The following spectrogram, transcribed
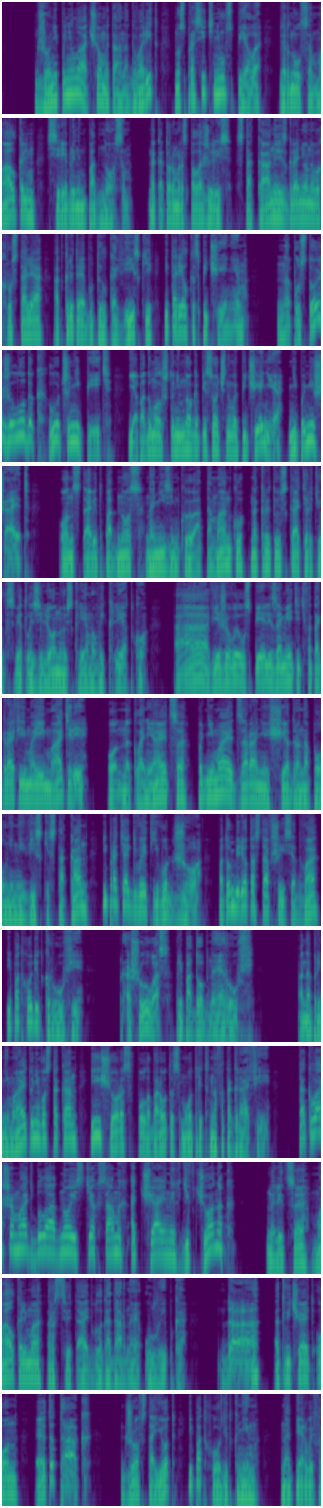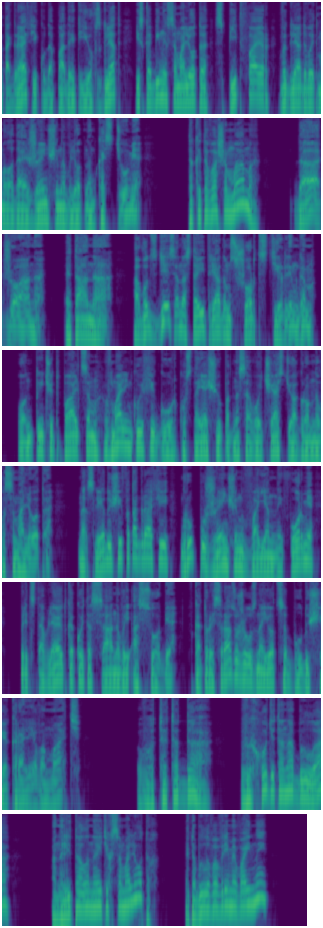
Джо не поняла, о чем это она говорит, но спросить не успела. Вернулся Малкольм с серебряным подносом, на котором расположились стаканы из граненого хрусталя, открытая бутылка виски и тарелка с печеньем. «На пустой желудок лучше не пить. Я подумал, что немного песочного печенья не помешает». Он ставит поднос на низенькую атаманку, накрытую скатертью в светло-зеленую с кремовой клетку — «А, вижу, вы успели заметить фотографии моей матери». Он наклоняется, поднимает заранее щедро наполненный виски стакан и протягивает его Джо, потом берет оставшиеся два и подходит к Руфи. «Прошу вас, преподобная Руфь». Она принимает у него стакан и еще раз в полоборота смотрит на фотографии. «Так ваша мать была одной из тех самых отчаянных девчонок?» На лице Малкольма расцветает благодарная улыбка. «Да», — отвечает он, — «это так». Джо встает и подходит к ним. На первой фотографии, куда падает ее взгляд, из кабины самолета «Спитфайр» выглядывает молодая женщина в летном костюме. «Так это ваша мама?» «Да, Джоанна, это она. А вот здесь она стоит рядом с шорт-стирлингом». Он тычет пальцем в маленькую фигурку, стоящую под носовой частью огромного самолета — на следующей фотографии группу женщин в военной форме представляют какой-то сановой особе, в которой сразу же узнается будущая королева-мать. «Вот это да! Выходит, она была... Она летала на этих самолетах? Это было во время войны?»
